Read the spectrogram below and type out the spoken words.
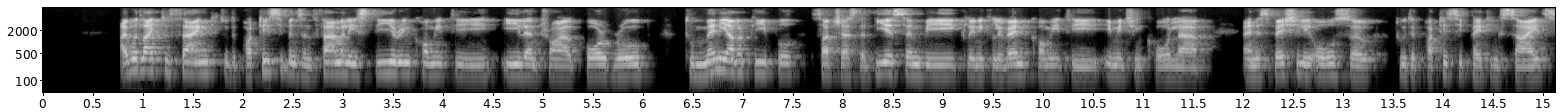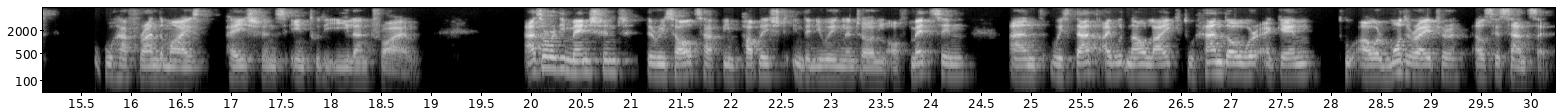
I would like to thank to the participants and family steering committee, ELAN trial core group, to many other people such as the DSMB, clinical event committee, imaging core lab, and especially also to the participating sites who have randomized patients into the ELAN trial. As already mentioned, the results have been published in the New England Journal of Medicine. And with that, I would now like to hand over again to our moderator, Else Sandset.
